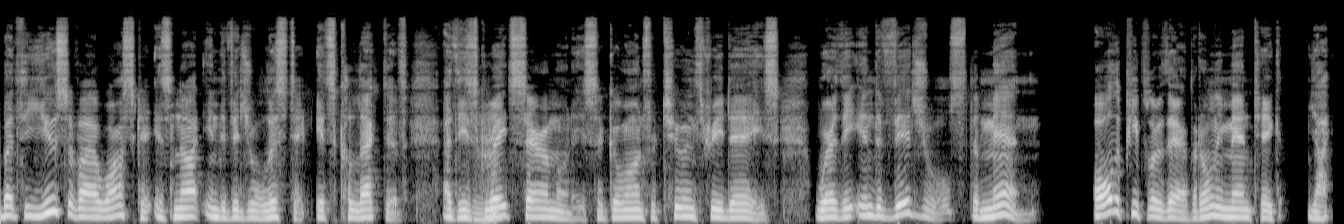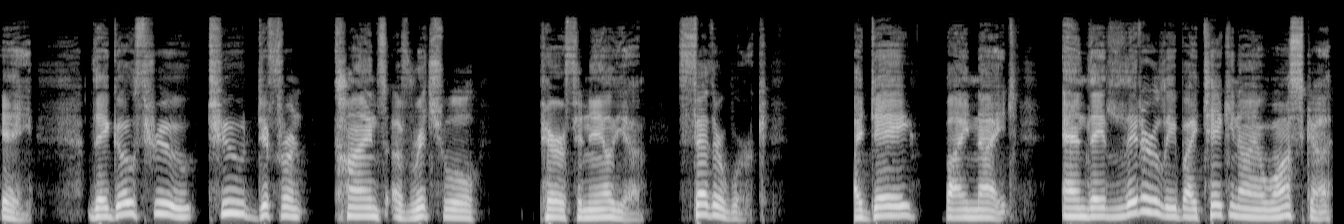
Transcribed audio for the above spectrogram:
But the use of ayahuasca is not individualistic, it's collective. At these mm-hmm. great ceremonies that go on for two and three days, where the individuals, the men, all the people are there, but only men take Yahe, they go through two different kinds of ritual paraphernalia, feather work, by day, by night. And they literally, by taking ayahuasca,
